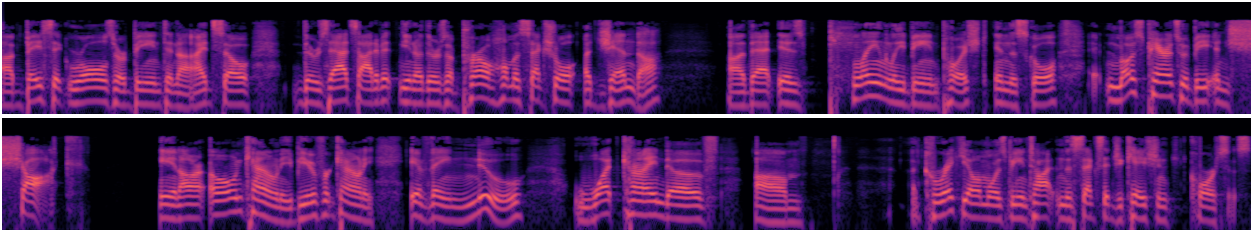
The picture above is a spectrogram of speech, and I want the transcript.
Uh, basic roles are being denied. So there's that side of it. You know, there's a pro homosexual agenda uh, that is plainly being pushed in the school. Most parents would be in shock in our own county, Beaufort County, if they knew what kind of um, curriculum was being taught in the sex education courses.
